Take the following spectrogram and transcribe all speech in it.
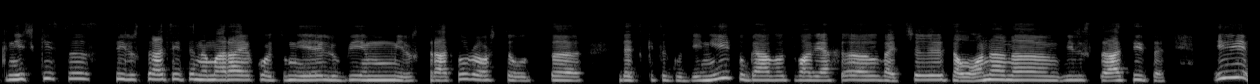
книжки с иллюстрациите на Марая, който ми е любим иллюстратор още от е, детските години. Тогава това бяха вече талона на иллюстрациите. И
